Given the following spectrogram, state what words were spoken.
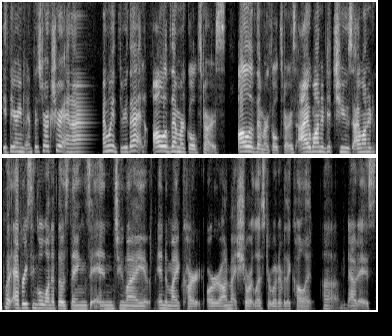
Ethereum infrastructure, and I I went through that, and all of them are gold stars. All of them are gold stars. I wanted to choose. I wanted to put every single one of those things into my into my cart or on my short list or whatever they call it um, nowadays.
